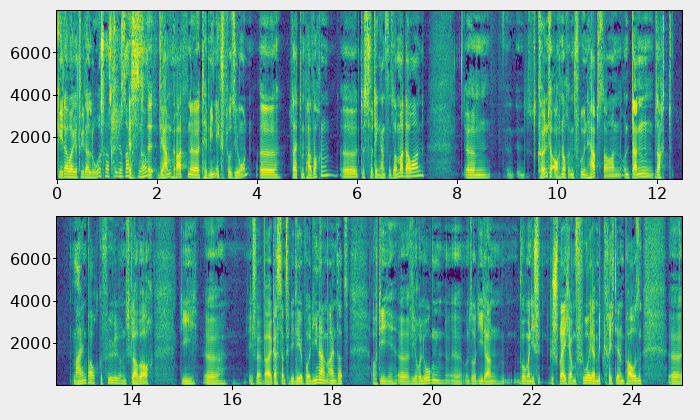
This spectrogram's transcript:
Geht aber jetzt wieder los, hast du gesagt. Es, ne? äh, wir haben gerade eine Terminexplosion äh, seit ein paar Wochen. Äh, das wird den ganzen Sommer dauern. Ähm, könnte auch noch im frühen Herbst dauern und dann sagt mein Bauchgefühl und ich glaube auch die, äh, ich war gestern für die Leopoldina im Einsatz, auch die äh, Virologen äh, und so, die dann, wo man die Gespräche am Flur ja mitkriegt in den Pausen, äh,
